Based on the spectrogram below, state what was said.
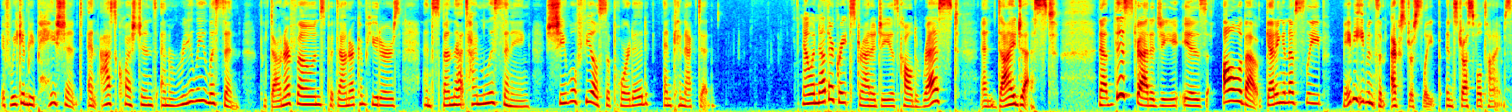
If we can be patient and ask questions and really listen, put down our phones, put down our computers, and spend that time listening, she will feel supported and connected. Now, another great strategy is called rest and digest. Now, this strategy is all about getting enough sleep, maybe even some extra sleep in stressful times.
